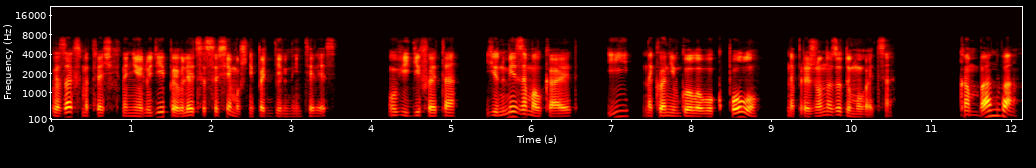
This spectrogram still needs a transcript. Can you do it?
В глазах смотрящих на нее людей появляется совсем уж неподдельный интерес. Увидев это, Юнми замолкает и, наклонив голову к полу, напряженно задумывается. «Камбанва?»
